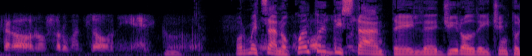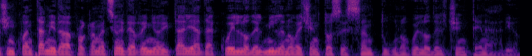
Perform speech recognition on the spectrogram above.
però non sono Manzoni, ecco. Ormezzano, Forse- quanto è distante il giro dei 150 anni dalla proclamazione del Regno d'Italia da quello del 1961, quello del centenario?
